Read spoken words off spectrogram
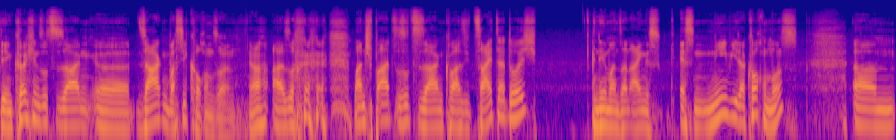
den Köchen sozusagen äh, sagen, was sie kochen sollen. Ja, also man spart sozusagen quasi Zeit dadurch, indem man sein eigenes Essen nie wieder kochen muss. Ähm,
